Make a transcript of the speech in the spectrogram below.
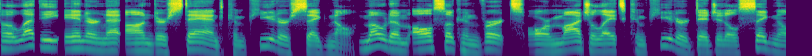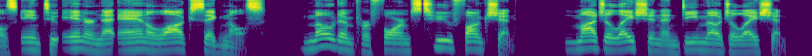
to let the internet understand computer signal. Modem also converts or modulates computer digital signals into internet analog signals. Modem performs two function, modulation and demodulation.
